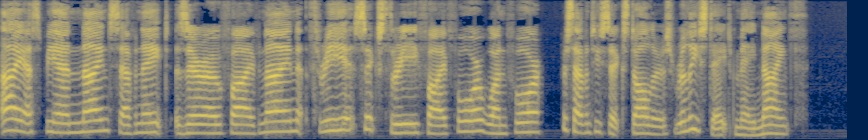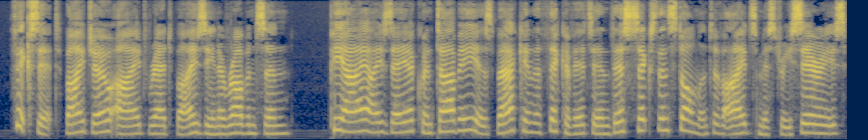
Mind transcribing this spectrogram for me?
ISBN 978-059-3635414 for $76, release date May 9th. Fix It by Joe Ide, read by Zena Robinson. P.I. Isaiah Quintabi is back in the thick of it in this sixth installment of Ide's mystery series.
